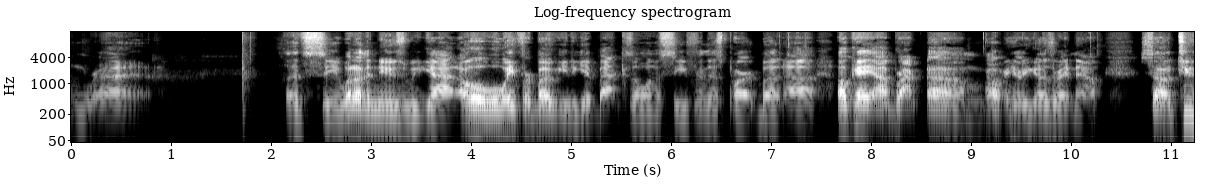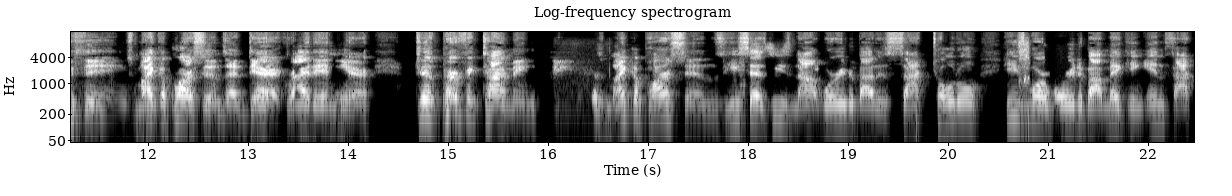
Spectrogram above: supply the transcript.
All right. Let's see what other news we got. Oh, we'll wait for Bogey to get back because I want to see for this part. But uh okay, uh Brock um oh here he goes right now. So two things. Micah Parsons and Derek right in here. Just perfect timing. Because Micah Parsons, he says he's not worried about his sack total. He's more worried about making in fact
